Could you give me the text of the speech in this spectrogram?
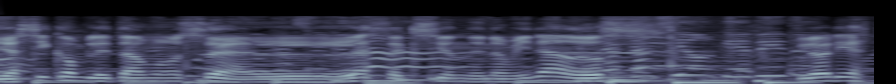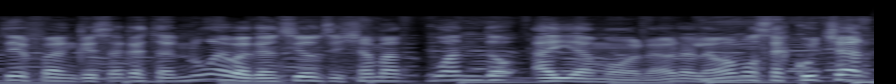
Y así completamos eh, la sección de nominados. Gloria Estefan que saca esta nueva canción, se llama Cuando hay amor. Ahora la vamos a escuchar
